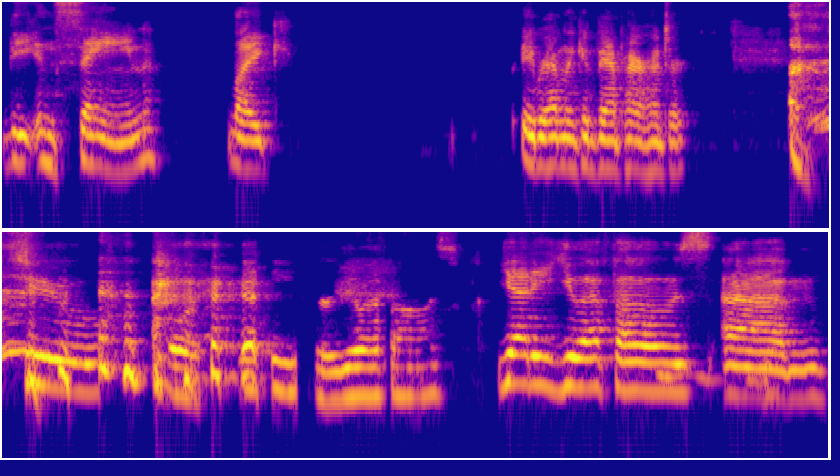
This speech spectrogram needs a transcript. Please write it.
the insane, like Abraham Lincoln Vampire Hunter, to or UFOs. Yeti UFOs. Um,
